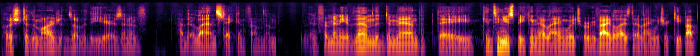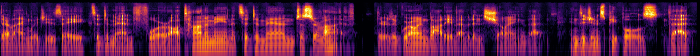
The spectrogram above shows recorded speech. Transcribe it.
pushed to the margins over the years and have had their lands taken from them. And for many of them, the demand that they continue speaking their language or revitalize their language or keep up their language is a, it's a demand for autonomy and it's a demand to survive. There's a growing body of evidence showing that indigenous peoples that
